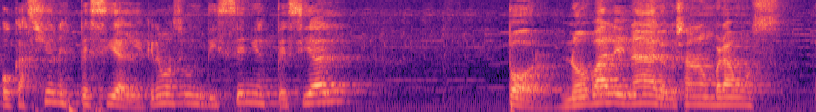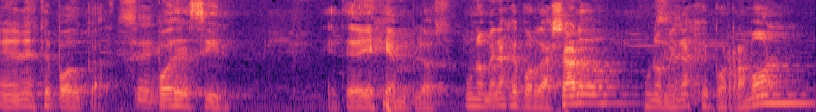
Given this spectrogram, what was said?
ocasión especial, queremos hacer un diseño especial por, no vale nada lo que ya nombramos en este podcast. Sí. Podés decir, eh, te doy ejemplos, un homenaje por Gallardo, un homenaje por Ramón,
